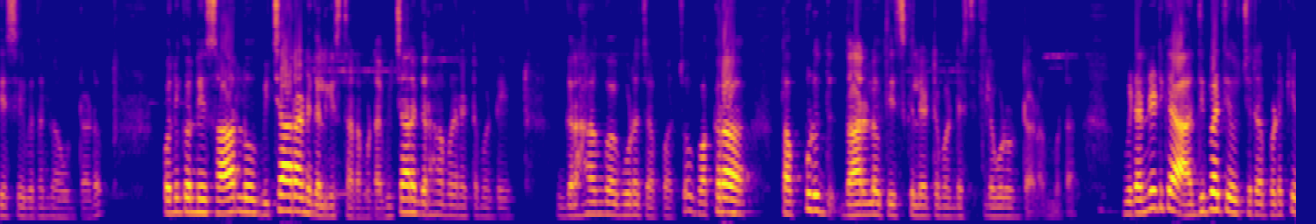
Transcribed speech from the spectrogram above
చేసే విధంగా ఉంటాడు. కొన్ని కొన్ని సార్లు విచారాన్ని కలిగిస్తాడనమాట విచార గ్రహమైనటువంటి గ్రహంగా కూడా చెప్పచ్చు. వక్ర తప్పుడు దారిలో తీసుకెళ్ళేటువంటి స్థితిలో కూడా ఉంటాడు అనమాట వీటన్నిటికీ అధిపతి వచ్చేటప్పటికి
